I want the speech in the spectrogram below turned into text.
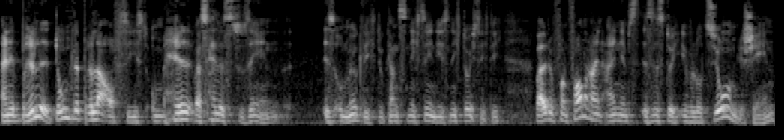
eine Brille, dunkle Brille aufsiehst, um hell, was Helles zu sehen, ist unmöglich. Du kannst nicht sehen, die ist nicht durchsichtig. Weil du von vornherein einnimmst, ist es durch Evolution geschehen,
